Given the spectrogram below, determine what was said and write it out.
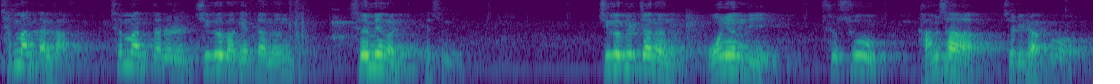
천만 달러, 천만 달러를 지급하겠다는 서명을 했습니다. 지급일자는 5년 뒤 추수 감사절이라고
